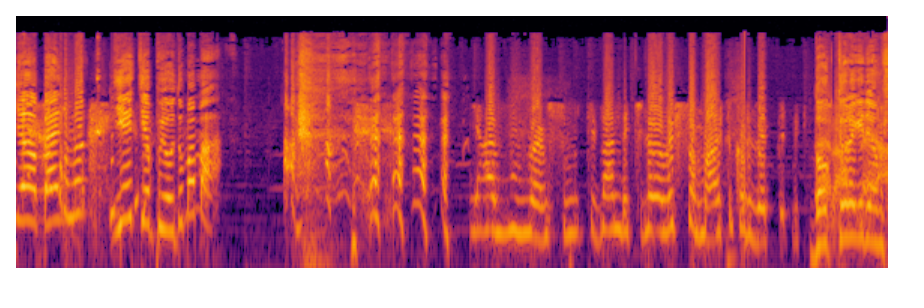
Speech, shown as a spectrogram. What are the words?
Ya ben diyet yapıyordum ama. Ya bilmiyorum smoothie'den de kilo alırsam artık o. Doktora gidiyormuş.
